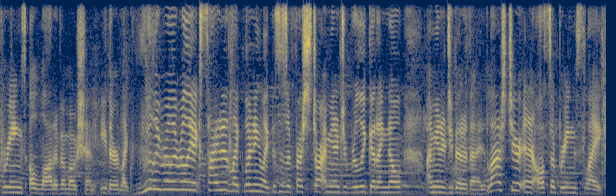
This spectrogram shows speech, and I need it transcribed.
brings a lot of emotion. Either like really, really, really excited, like learning like this is a fresh start. I'm gonna do really good. I know I'm gonna do better than I did last year. And it also brings like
